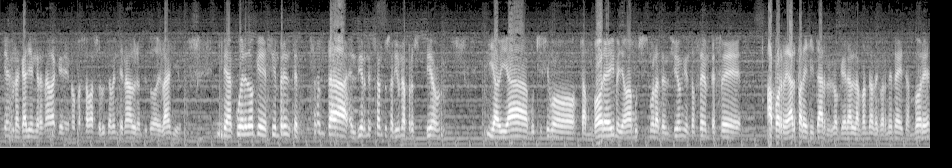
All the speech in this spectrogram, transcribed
vivía en una calle en Granada que no pasaba absolutamente nada durante todo el año. Y me acuerdo que siempre en Santa, el Viernes Santo salía una procesión y había muchísimos tambores y me llamaba muchísimo la atención y entonces empecé a porrear para imitar lo que eran las bandas de cornetas y tambores.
